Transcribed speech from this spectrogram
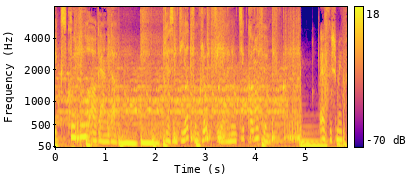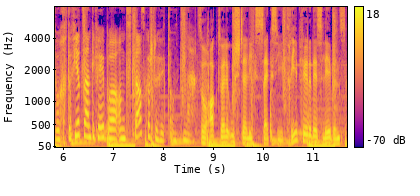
X Kulturagenda. Präsentiert vom Club 94,5. Es ist Mittwoch, der 14. Februar und das kannst du heute unternehmen. Zur aktuellen Ausstellung Sexy, Triebfeder des Lebens,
